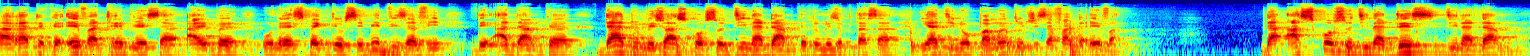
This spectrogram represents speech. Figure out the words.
arată că Eva trebuie să aibă un respect deosebit vis-a-vis de Adam, că da, Dumnezeu a scos-o din Adam, că Dumnezeu putea să ia din nou pământul și să facă Eva. Dar a scos-o din adâns, din Adam,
